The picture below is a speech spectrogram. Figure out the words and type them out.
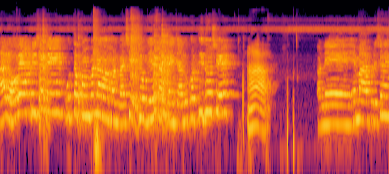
હાલો હવે આપણે છે ને ઉત્તપમ બનાવવા માંડવા છે. જો ગેસ આપણે ચાલુ કરી દીધો છે. હા. અને એમાં આપણે છે ને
